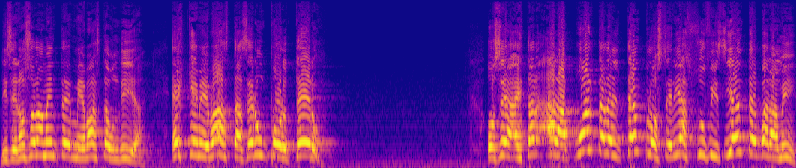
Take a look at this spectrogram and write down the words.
Dice, no solamente me basta un día, es que me basta ser un portero o sea, estar a la puerta del templo sería suficiente para mí.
